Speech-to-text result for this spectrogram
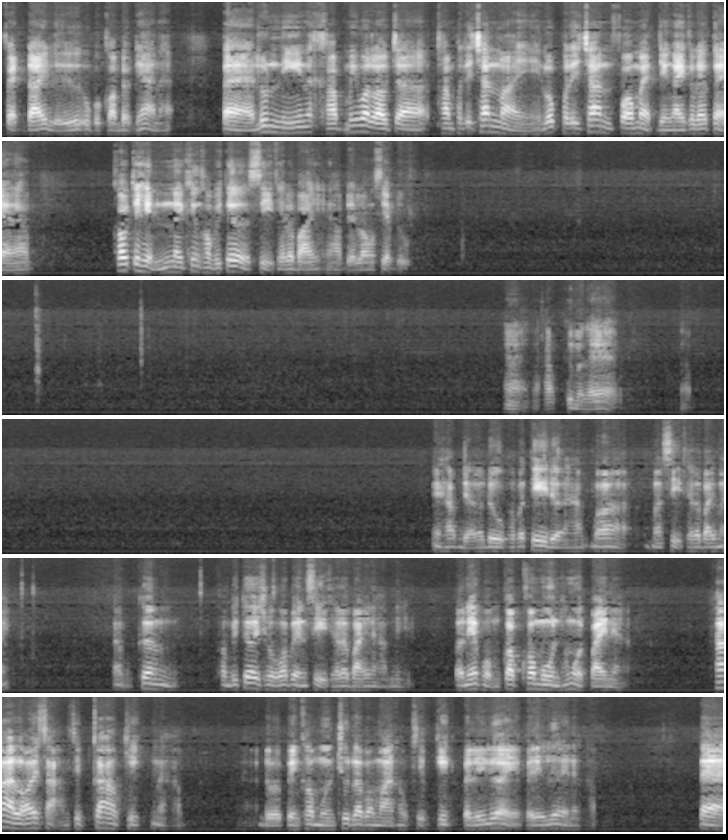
แฟลชไดร์หรืออุปกรณ์แบบนี้นะฮะแต่รุ่นนี้นะครับไม่ว่าเราจะทำ partition ใหม่ลบ partition format ยังไงก็แล้วแต่นะครับเขาจะเห็นในเครื่องคอมพิวเตอร์4เทราไบต์นะครับ เดี๋ยวลองเสียบดู อ่า นะครับ ขึ้นมาแล้วนี่ครับ เดี๋ยวเราดู property ดูนะครับ ว่ามา4เทราไบต์ไหมครับเครื่องคอมพิวเตอร์โชว์ว่าเป็น4เทราไบต์นะครับนี่ ตอนนี้ผมก๊อปข้อมูลทั้งหมดไปเนี่ย539กิกนะครับ โดยเป็นข้อมูลชุดละประมาณ60กิกไปเรื่อยๆไปเรื่อยๆนะครับ แต่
